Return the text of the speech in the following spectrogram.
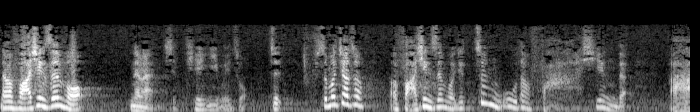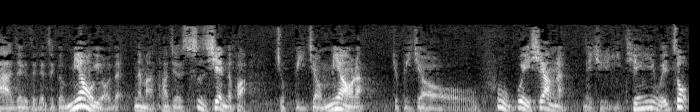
那么法性生佛，那么是天一为坐。这什么叫做啊法性生佛？就证悟到法性的啊这个这个这个妙有的，那么它就视线的话就比较妙了。就比较富贵相呢，那就以天一为座。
